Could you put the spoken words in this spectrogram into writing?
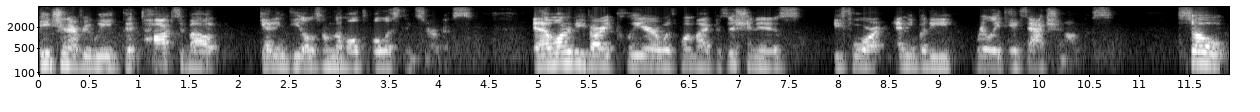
each and every week that talks about getting deals on the multiple listing service. And I want to be very clear with what my position is before anybody really takes action on this. So,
